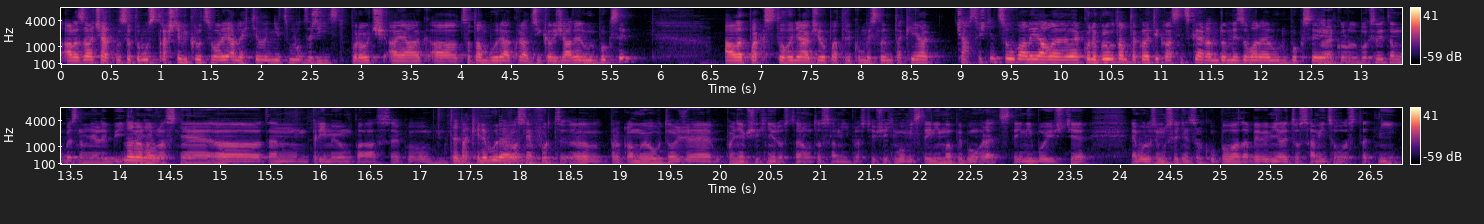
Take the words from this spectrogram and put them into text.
ale za začátku se tomu strašně vykrucovali a nechtěli nic moc říct, proč a jak a co tam bude, akorát říkali žádné lootboxy. Ale pak z toho nějak, že jo, Patriku, myslím, taky nějak částečně couvali, ale jako nebudou tam takové ty klasické randomizované lootboxy. No jako lootboxy by tam vůbec neměly být. No, no, Ani no. vlastně uh, ten premium pass, jako Ten taky nebude. Vlastně furt uh, proklamujou to, že úplně všichni dostanou to samý. Prostě všichni budou mít stejný mapy, budou hrát stejný bojiště, nebudou si muset něco kupovat, aby by měli to samý, co ostatní.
